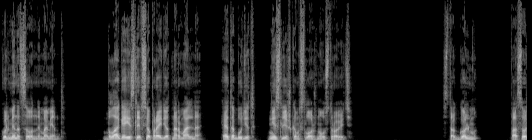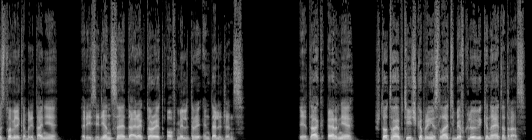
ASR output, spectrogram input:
кульминационный момент. Благо, если все пройдет нормально, это будет не слишком сложно устроить. Стокгольм, посольство Великобритании, резиденция Directorate of Military Intelligence. Итак, Эрни, что твоя птичка принесла тебе в клювике на этот раз?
